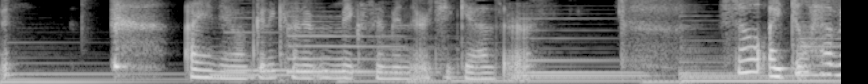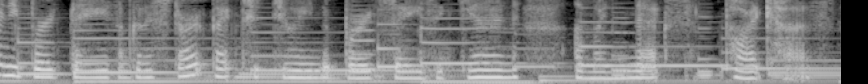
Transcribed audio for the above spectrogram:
I know I'm going to kind of mix them in there together. So, I don't have any birthdays. I'm to start back to doing the birthdays again on my next podcast,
